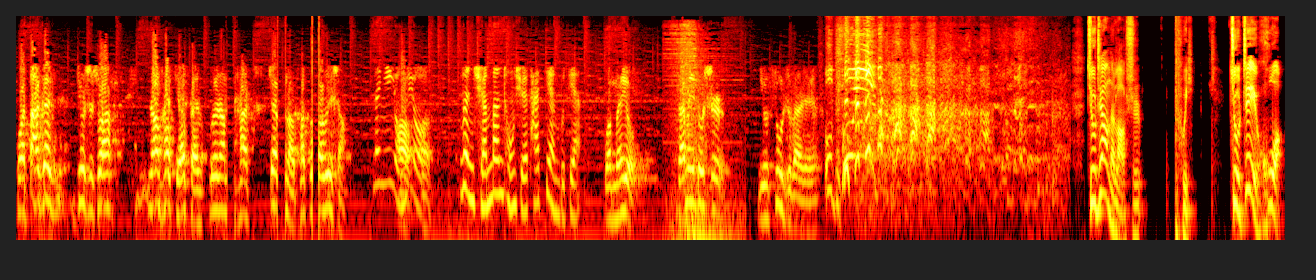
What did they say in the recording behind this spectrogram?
我大概就是说，让他写粉丝，让他见到他座位上。那你有没有问全班同学他见不见？我没有，咱们都是。有素质的人，我呸！就这样的老师，呸！就这货，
